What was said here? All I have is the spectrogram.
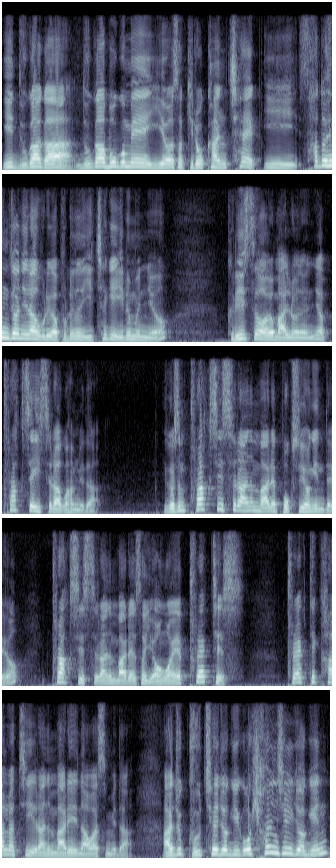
이 누가가 누가복음에 이어서 기록한 책, 이 사도행전이라 우리가 부르는 이 책의 이름은요, 그리스어 말로는요, 프락세이스라고 합니다. 이것은 프락시스라는 말의 복수형인데요. 프락시스라는 말에서 영어의 practice, practicality라는 말이 나왔습니다. 아주 구체적이고 현실적인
